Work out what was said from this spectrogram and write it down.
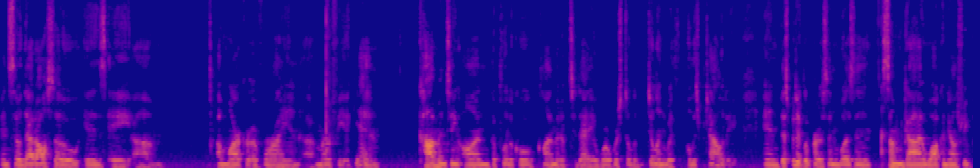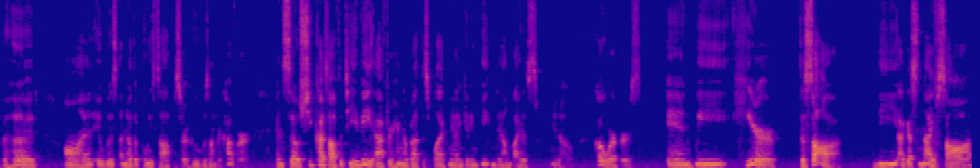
And so that also is a um, a marker of Ryan uh, Murphy again commenting on the political climate of today, where we're still dealing with police brutality. And this particular person wasn't some guy walking down the street with a hood on, it was another police officer who was undercover. And so she cuts off the TV after hearing about this black man getting beaten down by his, you know, coworkers. And we hear the saw, the, I guess, knife saw,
